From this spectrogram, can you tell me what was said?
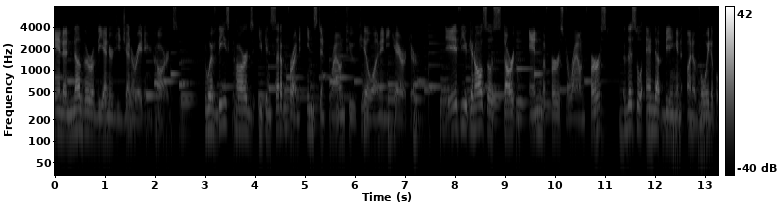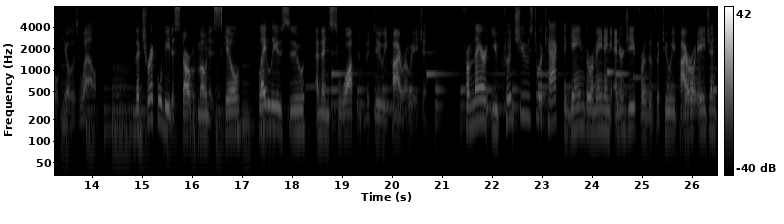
and another of the energy generating cards. With these cards, you can set up for an instant round 2 kill on any character. If you can also start and end the first round first, this will end up being an unavoidable kill as well. The trick will be to start with Mona's skill, play Liu Su, and then swap the Fatui Pyro Agent. From there, you could choose to attack to gain the remaining energy for the Fatui Pyro Agent,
